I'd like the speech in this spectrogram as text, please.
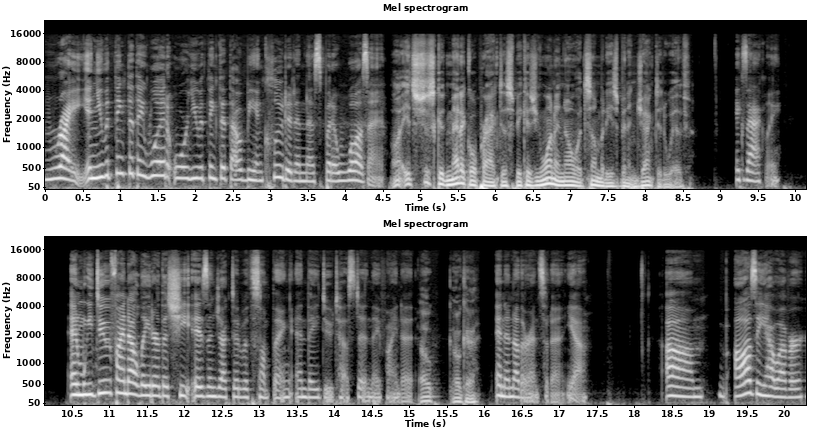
Right. And you would think that they would, or you would think that that would be included in this, but it wasn't. Uh, it's just good medical practice because you want to know what somebody's been injected with. Exactly. And we do find out later that she is injected with something, and they do test it and they find it. Oh, okay. in another incident. Yeah. Um, Ozzy, however,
